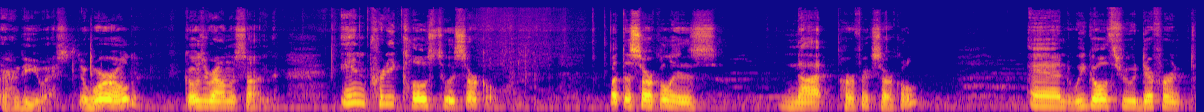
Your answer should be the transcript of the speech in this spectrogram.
or the US, the world goes around the sun in pretty close to a circle. But the circle is not perfect circle. And we go through different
